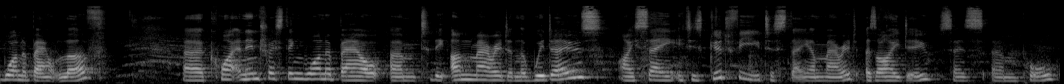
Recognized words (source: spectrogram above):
one about love, uh, quite an interesting one about um, to the unmarried and the widows. I say, It is good for you to stay unmarried, as I do, says um, Paul.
